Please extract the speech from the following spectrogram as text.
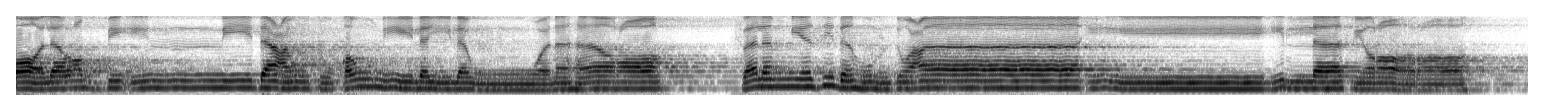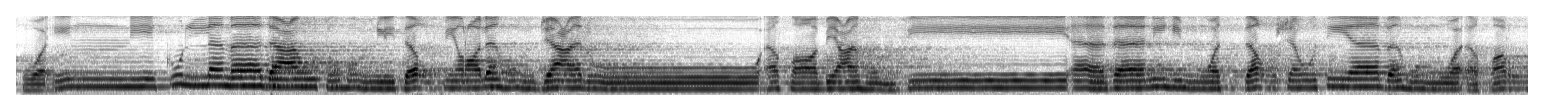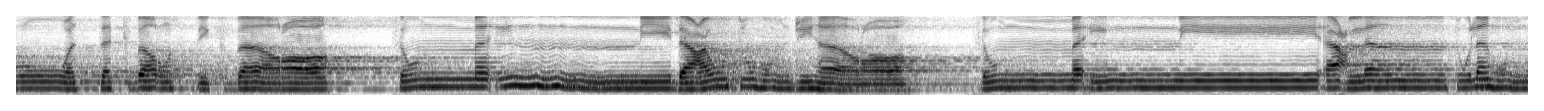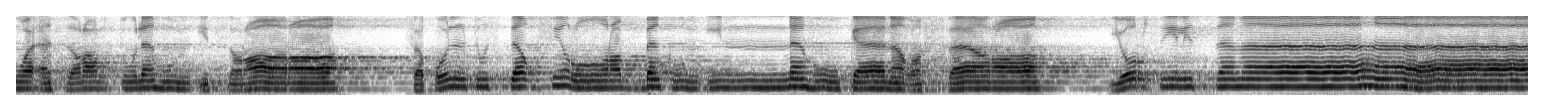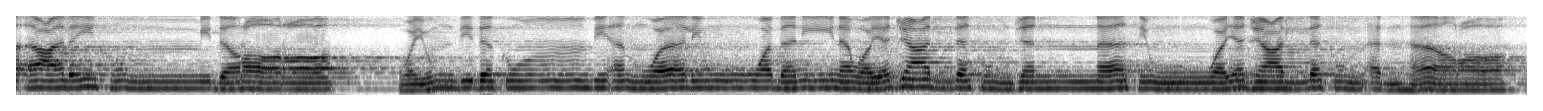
قال رب إني دعوت قومي ليلا ونهارا فلم يزدهم دعائي إلا فرارا وإني كلما دعوتهم لتغفر لهم جعلوا أصابعهم في آذانهم واستغشوا ثيابهم وأصروا واستكبروا استكبارا. ثم إني دعوتهم جهارا. ثم إني أعلنت لهم وأسررت لهم إسرارا. فقلت استغفروا ربكم إنه كان غفارا. يرسل السماء عليكم مدرارا ويمددكم بأموال وبنين ويجعل لكم جنات ويجعل لكم أنهارا.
